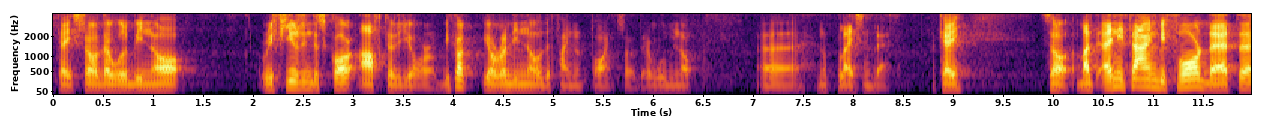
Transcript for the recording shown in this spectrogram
Okay, so there will be no refusing the score after the oral because you already know the final point, so there will be no uh, no place in that. Okay, so but anytime before that, uh,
